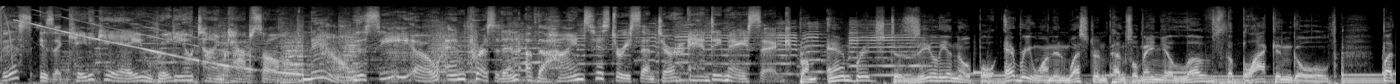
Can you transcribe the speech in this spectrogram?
This is a KDKA radio time capsule. Now, the CEO and president of the Heinz History Center, Andy Masich. From Ambridge to Zelienople, everyone in western Pennsylvania loves the black and gold. But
